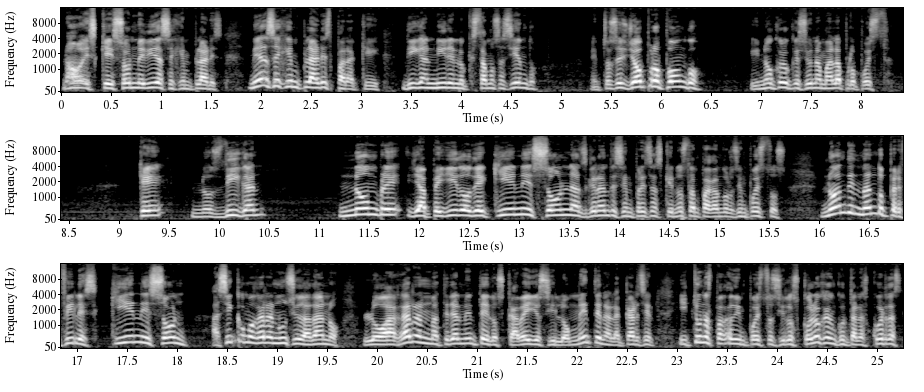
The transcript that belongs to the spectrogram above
No, es que son medidas ejemplares. Medidas ejemplares para que digan, miren lo que estamos haciendo. Entonces yo propongo, y no creo que sea una mala propuesta, que nos digan nombre y apellido de quiénes son las grandes empresas que no están pagando los impuestos. No anden dando perfiles, quiénes son. Así como agarran un ciudadano, lo agarran materialmente de los cabellos y lo meten a la cárcel y tú no has pagado impuestos y los colocan contra las cuerdas,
